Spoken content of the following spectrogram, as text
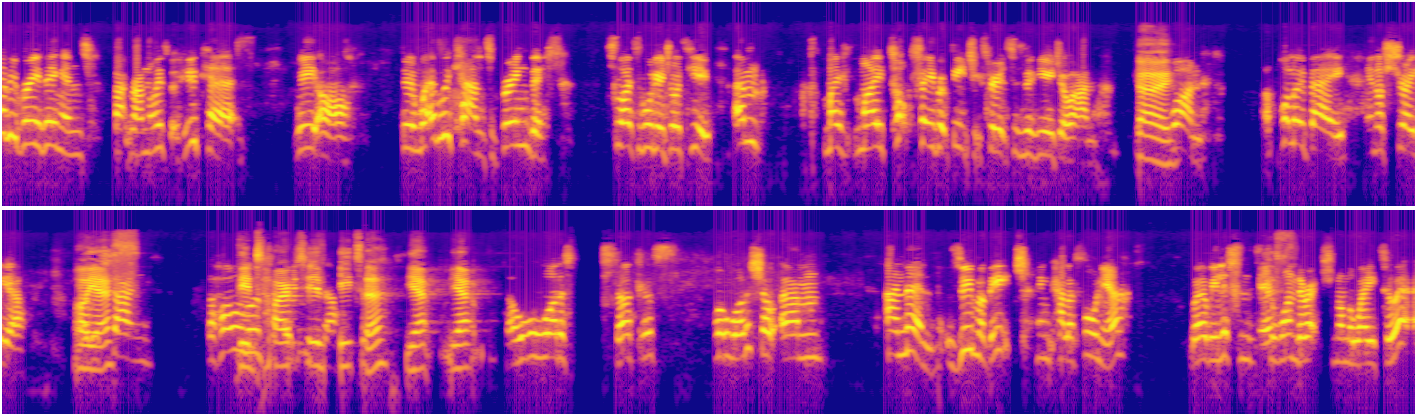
heavy breathing and background noise, but who cares? We are doing whatever we can to bring this slice of audio joy to you. Um, my my top favourite beach experiences with you, Joanne. Go. One, Apollo Bay in Australia. Oh, we yes. sang The whole The entirety of. Peter. Yep, yep. Oh, what a circus. Oh, what a show. Um, and then Zuma Beach in California, where we listened Yes. to One Direction on the way to it.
